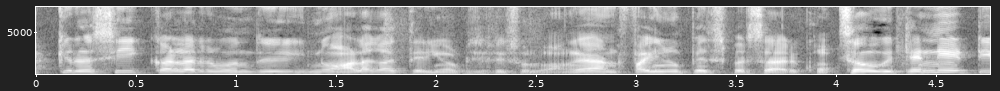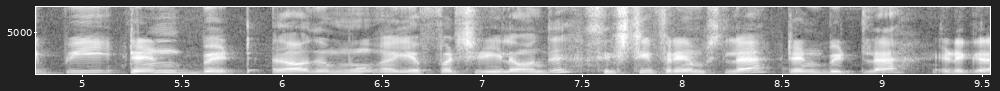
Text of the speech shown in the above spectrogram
அக்யூரசி கலர் வந்து இன்னும் அழகாக தெரியும் அப்படின்னு சொல்லி சொல்லுவாங்க. அண்ட் ஃபைனும் பெருசு பெருசாக இருக்கும். So ten eighty p ten bit அதாவது எஃப்ஹெச்டியில் வந்து சிக்ஸ்டி ஃப்ரேம்ஸில் டென் பிட்டில் எடுக்கிற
